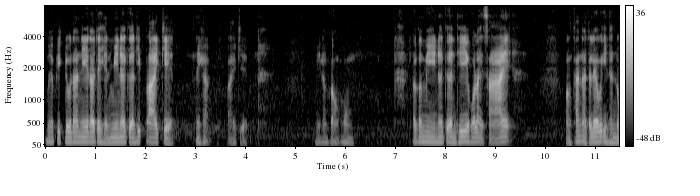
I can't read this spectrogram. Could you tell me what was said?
เมื่อพลิกดูด้านนี้เราจะเห็นมีเนื้อเกินที่ปลายเกตนะครับ ปลายเกตมีทั้งสององค์ แล้วก็มีเนื้อเกินที่หัวไหล่ซ้าย บางท่านอาจจะเรียกว่าอินทโน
